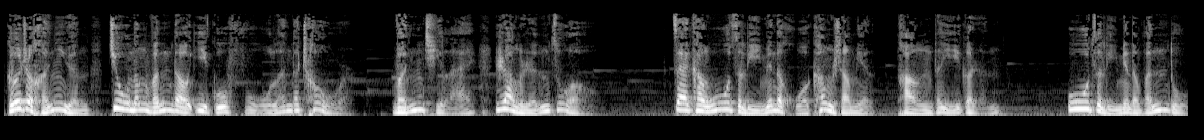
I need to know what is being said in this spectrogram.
隔着很远就能闻到一股腐烂的臭味，闻起来让人作呕。再看屋子里面的火炕上面躺着一个人，屋子里面的温度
